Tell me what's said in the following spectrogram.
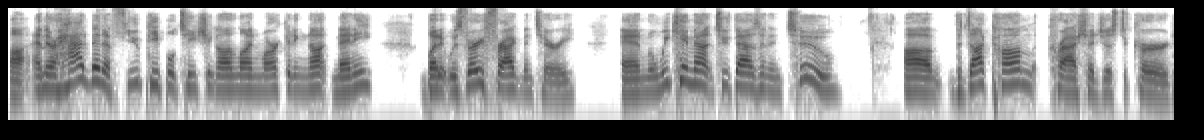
Uh, and there had been a few people teaching online marketing, not many, but it was very fragmentary. And when we came out in 2002, uh, the dot com crash had just occurred,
